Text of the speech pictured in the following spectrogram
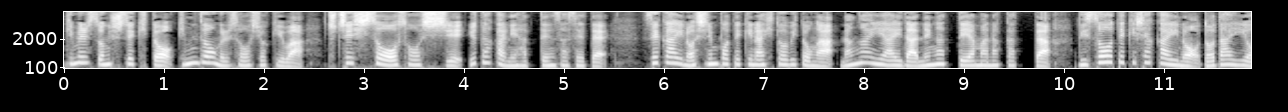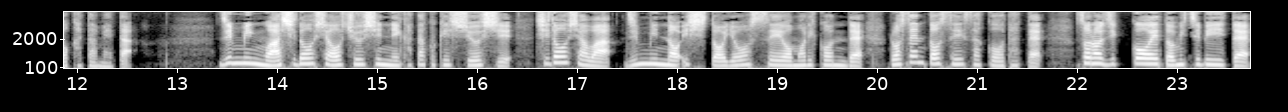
キム・ルソン主席と金正恩総書記は、土思想を創始し、豊かに発展させて、世界の進歩的な人々が長い間願ってやまなかった理想的社会の土台を固めた。人民は指導者を中心に固く結集し、指導者は人民の意思と要請を盛り込んで、路線と政策を立て、その実行へと導いて、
